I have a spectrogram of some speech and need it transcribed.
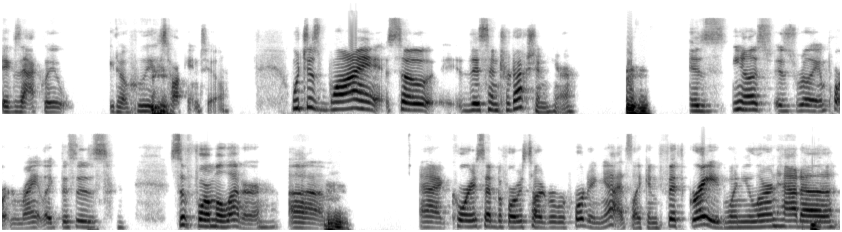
exactly, you know, who he's Mhm. talking to, which is why. So this introduction here Mhm. is, you know, is is really important, right? Like this is, it's a formal letter. Um, Mhm. uh, Corey said before we started recording, yeah, it's like in fifth grade when you learn how to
